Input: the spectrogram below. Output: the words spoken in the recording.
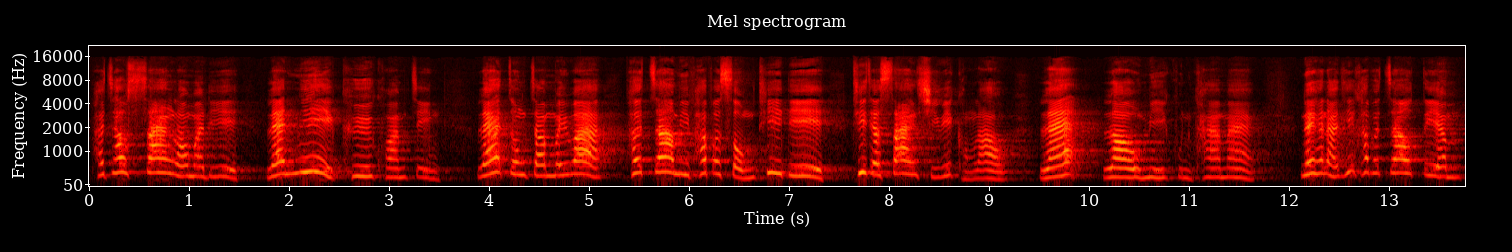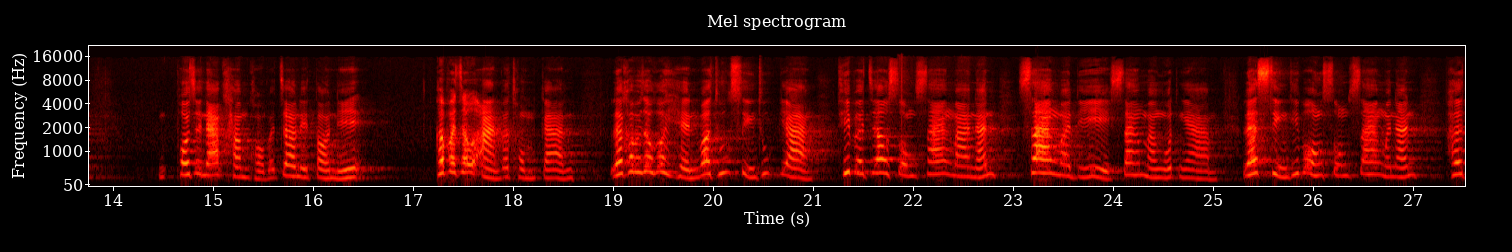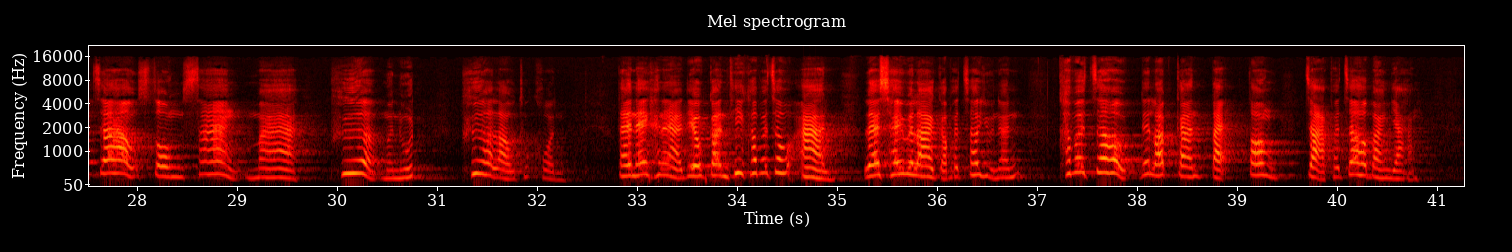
พระเจ้าสร้างเรามาดี และนี่คือความจริง และจงจำไว้ว่า พระเจ้ามีพระประสงค์ที่ดีที่จะสร้างชีวิตของเรา และเรามีคุณค่ามาก ในขณะที่ข้าพเจ้าเตรียม พระชนะคำของพระเจ้าในตอนนี้ข้าพเจ้าอ่านปฐมกาลและข้าพเจ้าก็เห็นว่าทุกสิ่งทุกอย่างที่พระเจ้าทรงสร้างมานั้น สร้างมาดีสร้างมางดงาม และสิ่งที่พระองค์ทรงสร้างมานั้น พระเจ้าทรงสร้างมาเพื่อมนุษย์เพื่อเราทุกคน แต่ในขณะเดียวกันที่ข้าพเจ้าอ่าน และใช้เวลากับพระเจ้าอยู่นั้นข้าพเจ้าได้รับการแตะต้องจากพระเจ้าบางอย่าง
